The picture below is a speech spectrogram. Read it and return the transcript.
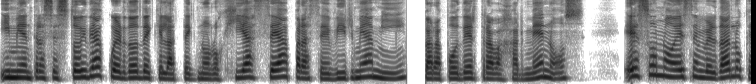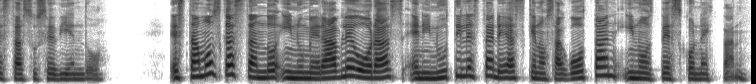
Y mientras estoy de acuerdo de que la tecnología sea para servirme a mí, para poder trabajar menos, eso no es en verdad lo que está sucediendo. Estamos gastando innumerables horas en inútiles tareas que nos agotan y nos desconectan,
